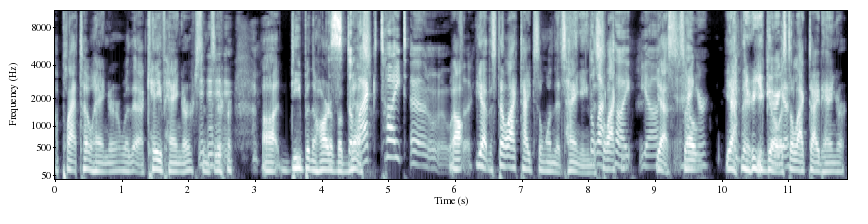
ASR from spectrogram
a plateau hanger with a cave hanger, since they're uh, deep in the heart A of a mess. stalactite. I. Well, yeah, the stalactite's the one that's hanging. The stalact- stalactite. Yeah. Yes, yeah, so- hanger. Yeah, there you go, There a go. stalactite hanger.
